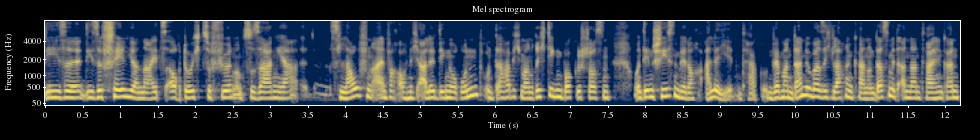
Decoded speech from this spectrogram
diese, diese Failure Nights auch durchzuführen und zu sagen, ja, es laufen einfach auch nicht alle Dinge rund und da habe ich mal einen richtigen Bock geschossen und den schießen wir doch alle jeden Tag. Und wenn man dann über sich lachen kann und das mit anderen teilen kann,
